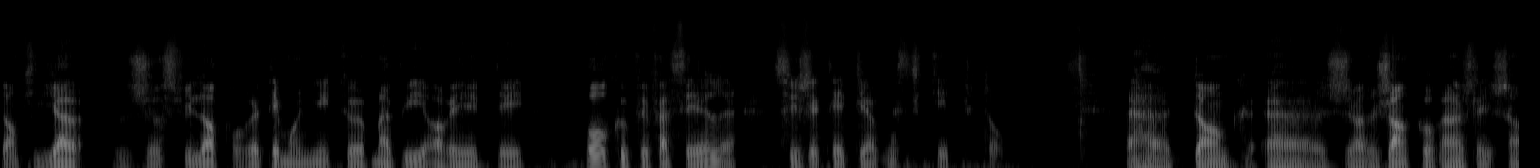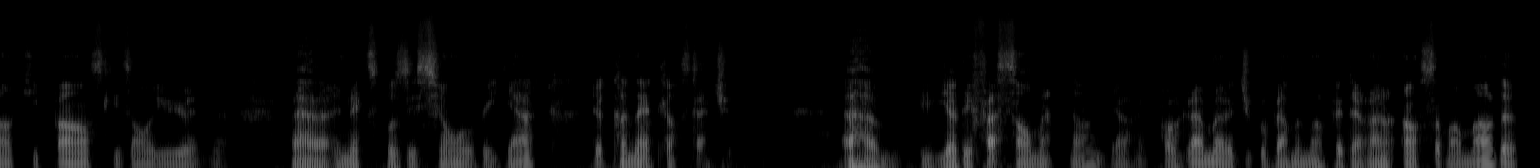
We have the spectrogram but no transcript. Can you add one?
Donc il y a je suis là pour témoigner que ma vie aurait été beaucoup plus facile si j'étais diagnostiqué plus tôt. Euh, donc, euh, j'encourage les gens qui pensent qu'ils ont eu une, euh, une, exposition au VIH de connaître leur statut. Euh, il y a des façons maintenant. Il y a un programme du gouvernement fédéral en ce moment de,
